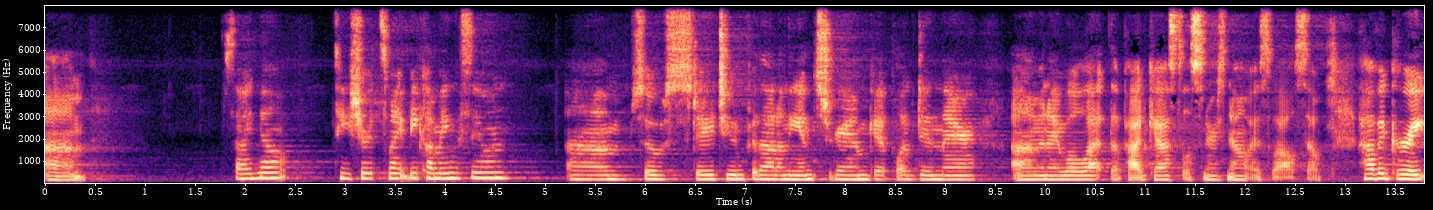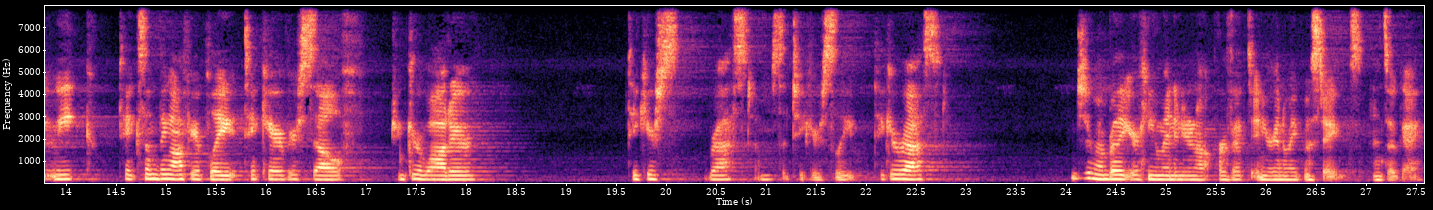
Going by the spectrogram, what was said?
Um, side note, t-shirts might be coming soon. Um, so stay tuned for that on the Instagram. Get plugged in there. Um, and I will let the podcast listeners know as well. So have a great week. Take something off your plate. Take care of yourself. Drink your water. Take your rest. I almost said take your sleep. Take your rest. Just remember that you're human and you're not perfect and you're going to make mistakes. And it's okay.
